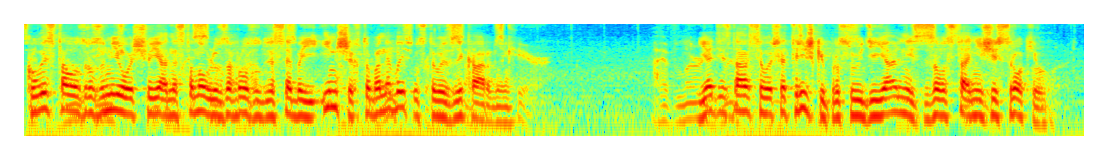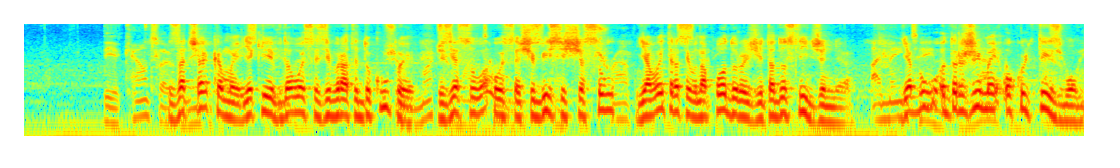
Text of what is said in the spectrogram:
Коли стало зрозуміло, що я не становлю загрозу для себе і інших, то мене випустили з лікарні. Я дізнався лише трішки про свою діяльність за останні шість років. За чеками, які вдалося зібрати докупи, з'ясувалося, що більшість часу я витратив на подорожі та дослідження. Я був одержимий окультизмом,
